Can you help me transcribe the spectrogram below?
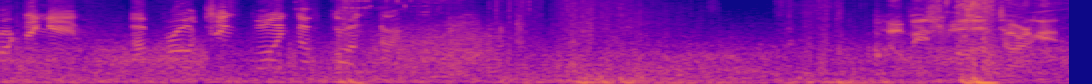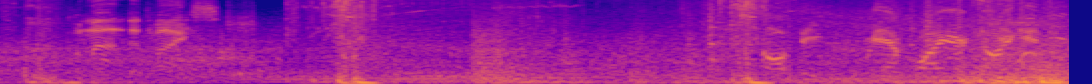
reporting in. Approaching point of contact. No visual on target. Command advice. Copy. We acquire target.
